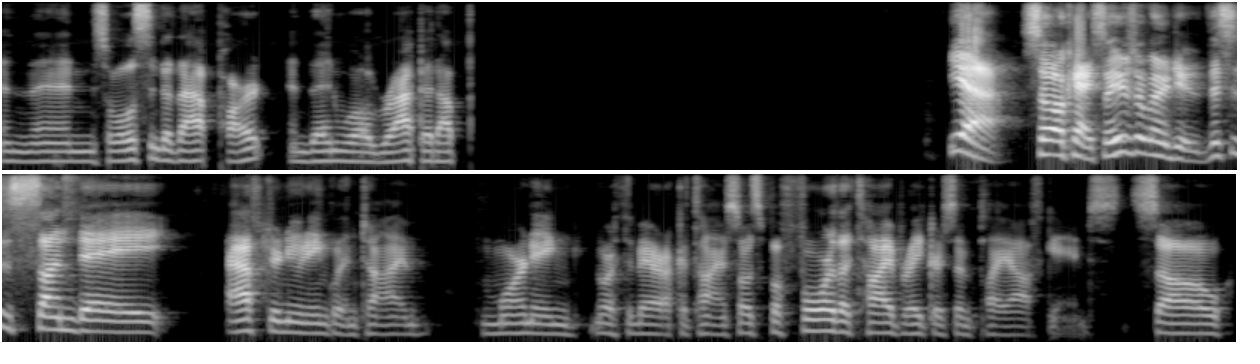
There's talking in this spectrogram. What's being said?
And then, so we'll listen to that part and then we'll wrap it up. Yeah. So, okay. So here's what we're going to do this is Sunday afternoon England time, morning North America time. So it's before the tiebreakers and playoff games. So,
